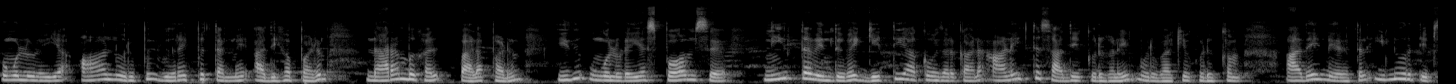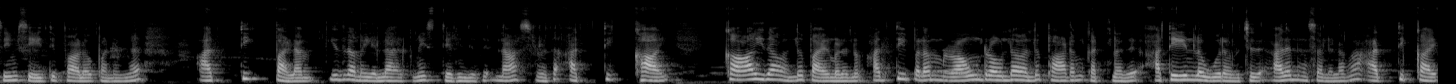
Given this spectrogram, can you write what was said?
உங்களுடைய ஆண் உறுப்பு விரைப்புத்தன்மை அதிகப்படும். நரம்புகள் பலப்படும். இது உங்களுடைய ஸ்பேம்ஸு நீர்த்த விந்துவை கெட்டியாக்குவதற்கான அனைத்து சாத்தியக்கூறுகளையும் உருவாக்கி கொடுக்கும். அதே நேரத்தில் இன்னொரு டிப்ஸையும் சேர்த்து ஃபாலோ பண்ணுங்கள் அத்திப்பழம். இது நம்ம எல்லாருக்குமே தெரிஞ்சது. நான் சொல்கிறது அத்திக்காய். காய் தான் வந்து பயன்படணும். அத்திப்பழம் ரவுண்ட் ரவுண்டாக வந்து பாடம் கட்டினது. தேனில் ஊற வச்சது. அதை நான் சொல்லலைங்க. அத்திக்காய்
